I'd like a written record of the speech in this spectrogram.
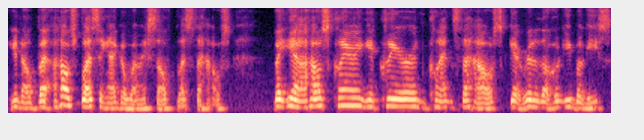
you know, but house blessing, I go by myself, bless the house. But yeah, house clearing, you clear and cleanse the house, get rid of the oogie boogies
